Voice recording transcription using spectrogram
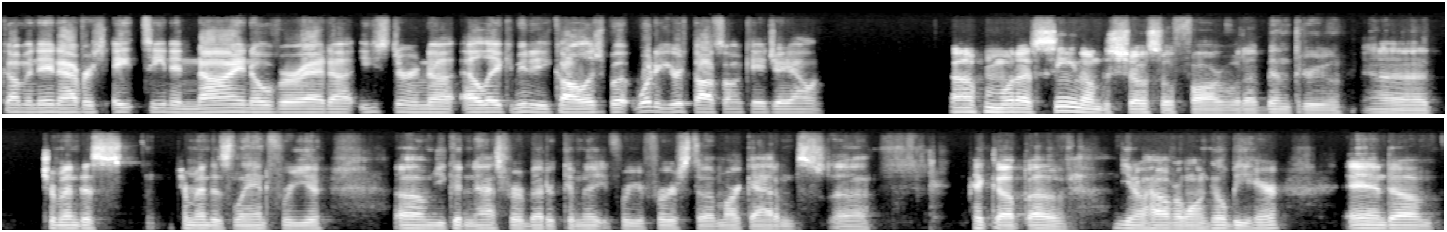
coming in, averaged 18 and nine over at uh, Eastern uh, LA Community College. But what are your thoughts on KJ Allen? Uh, from what I've seen on the show so far, what I've been through, uh, tremendous, tremendous land for you. Um, you couldn't ask for a better commit for your first uh, Mark Adams uh, pickup of you know however long he'll be here, and um,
